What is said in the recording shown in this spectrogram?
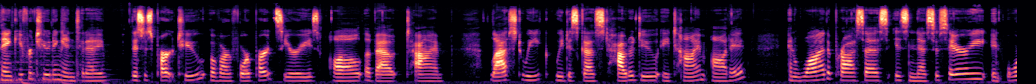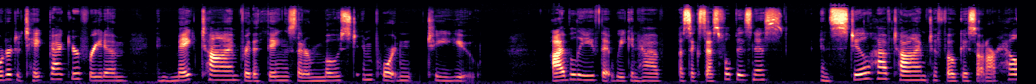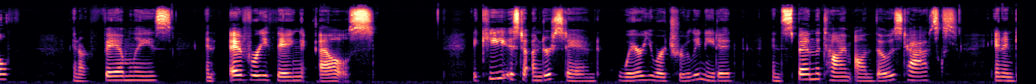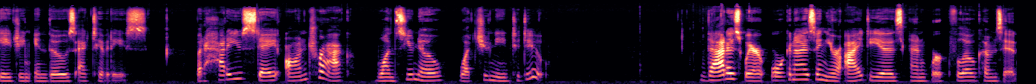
Thank you for tuning in today. This is part two of our four part series all about time. Last week, we discussed how to do a time audit and why the process is necessary in order to take back your freedom and make time for the things that are most important to you. I believe that we can have a successful business and still have time to focus on our health and our families and everything else. The key is to understand where you are truly needed and spend the time on those tasks and engaging in those activities. But how do you stay on track once you know what you need to do? That is where organizing your ideas and workflow comes in.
